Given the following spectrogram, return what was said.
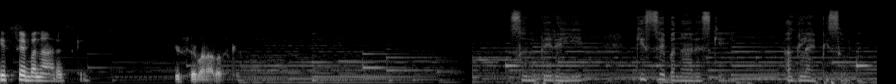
किससे बनारस के? किससे बनारस के? सुनते रहिए किससे बनारस के अगला एपिसोड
